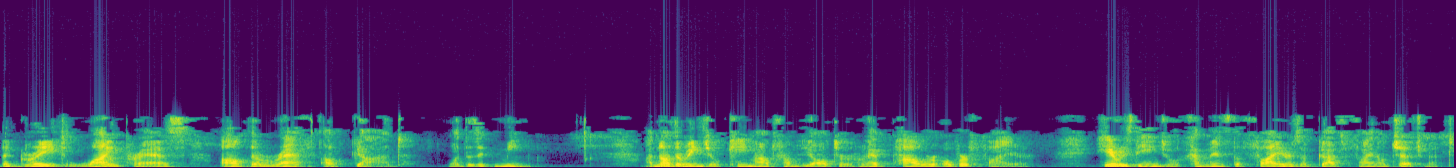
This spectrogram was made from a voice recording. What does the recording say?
The great winepress of the wrath of God. What does it mean? Another angel came out from the altar who had power over fire. Here is the angel who commands the fires of God's final judgment.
